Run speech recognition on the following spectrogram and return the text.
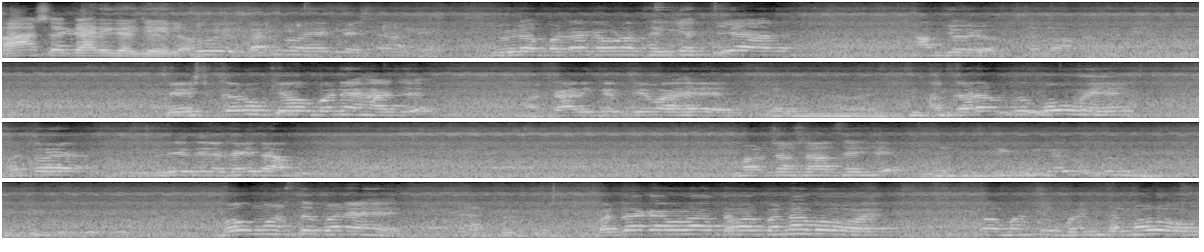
આ છે કારીગર જોઈ લો. જોઈ લો બટાકાવાળા થઈ ગયા તૈયાર. આમ જોઈ લો. ટેસ્ટ કરું કેવો બને હાજે આ કારીગર કેવા હે? આ ગરમ તો બહુ હે તો ધીરે ધીરે ખાઈ દઉં મરચાં સાથે છે. બહુ મસ્ત બને છે બટાકાવાળા તમારે બનાવવો હોય તો આ ભાઈને તમે મળો.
